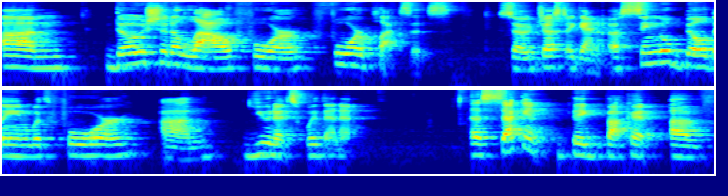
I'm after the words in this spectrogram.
um, those should allow for four plexes. So, just again, a single building with four um, units within it. A second big bucket of,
